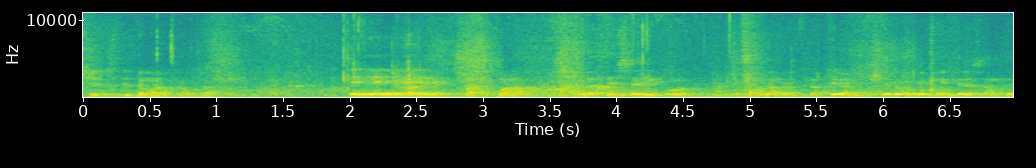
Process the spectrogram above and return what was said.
Sí, yo tengo una pregunta. Eh, bueno, gracias Eri por la presentación. Yo creo que es muy interesante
